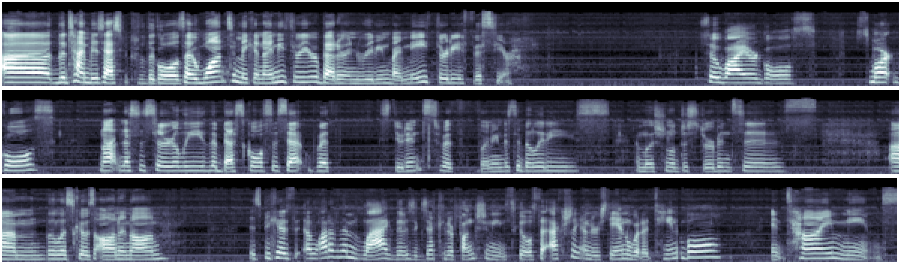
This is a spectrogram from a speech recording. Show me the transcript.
Uh, the time-based aspect of the goal is I want to make a 93 or better in reading by May 30th this year. So why are goals smart goals? Not necessarily the best goals to set with students with learning disabilities, emotional disturbances. Um, the list goes on and on is because a lot of them lag those executive functioning skills to actually understand what attainable and time means.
